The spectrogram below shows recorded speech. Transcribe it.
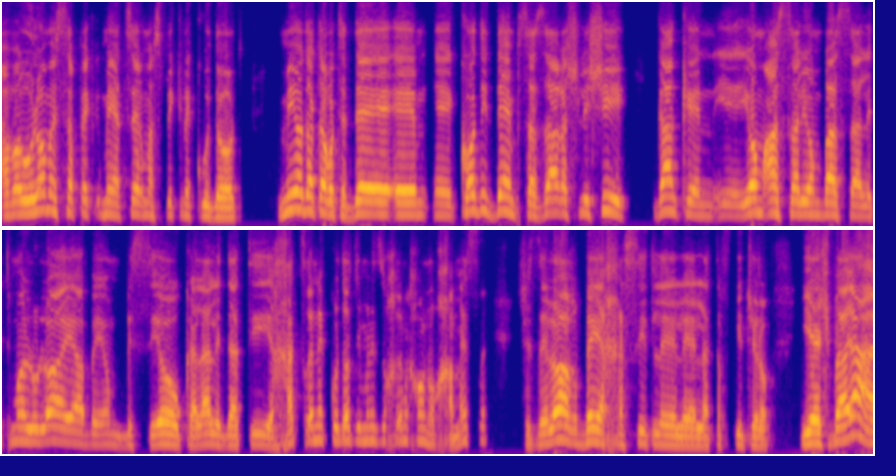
אבל הוא לא מספק, מייצר מספיק נקודות. מי עוד אתה רוצה? ד, אה, אה, קודי דמפס, הזר השלישי, גם כן, יום אסל, יום באסל, אתמול הוא לא היה ביום בשיאו, הוא כלל לדעתי 11 נקודות, אם אני זוכר נכון, או 15, שזה לא הרבה יחסית ל- ל- לתפקיד שלו. יש בעיה,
